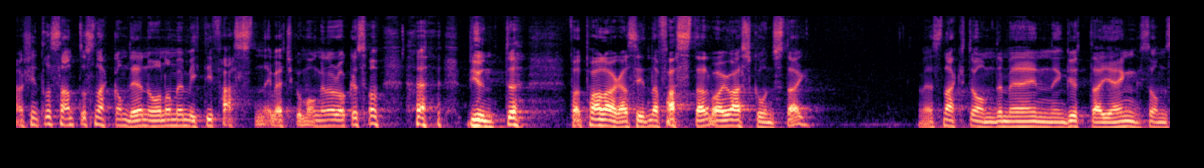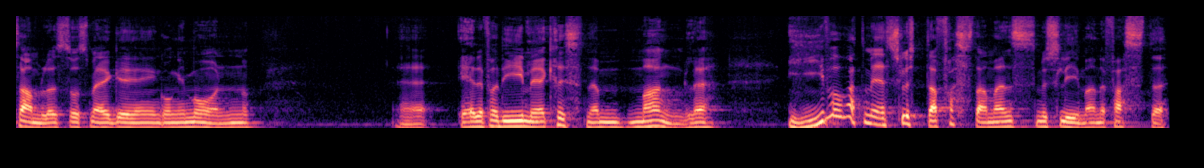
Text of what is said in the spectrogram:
Kanskje interessant å snakke om det nå når vi er midt i fasten. Jeg vet ikke hvor mange av dere som begynte for et par dager siden å faste. Det var jo askeonsdag. Vi snakket om det med en guttegjeng som samles hos meg en gang i måneden. Eh, er det fordi vi kristne mangler iver at vi slutter å faste mens muslimene faster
